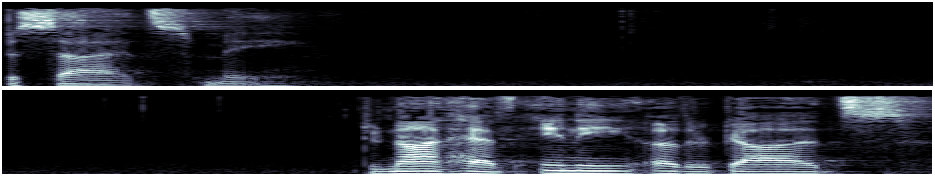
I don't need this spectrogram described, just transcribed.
besides me. Do not have any other gods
